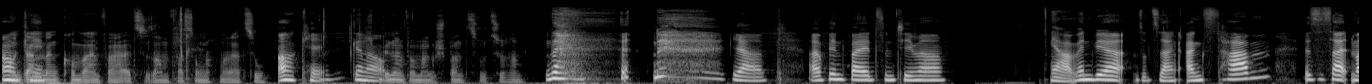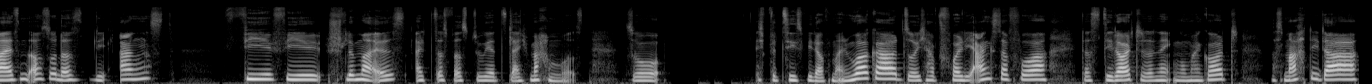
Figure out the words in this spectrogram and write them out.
Okay. Und dann, dann kommen wir einfach als Zusammenfassung nochmal dazu. Okay, genau. Ich bin einfach mal gespannt zuzuhören. ja, auf jeden Fall zum Thema, ja, wenn wir sozusagen Angst haben, ist es halt meistens auch so, dass die Angst viel, viel schlimmer ist als das, was du jetzt gleich machen musst. So, ich beziehe es wieder auf meinen Workout, so ich habe voll die Angst davor, dass die Leute dann denken, oh mein Gott, was macht die da?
